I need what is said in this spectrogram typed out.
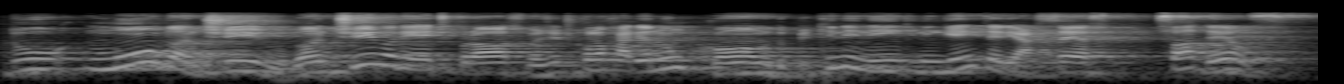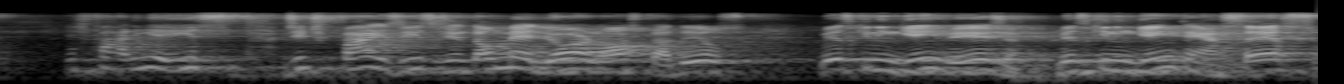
do mundo antigo, do antigo Oriente Próximo. A gente colocaria num cômodo pequenininho que ninguém teria acesso, só Deus. A gente faria isso, a gente faz isso, a gente dá o melhor nosso para Deus, mesmo que ninguém veja, mesmo que ninguém tenha acesso.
